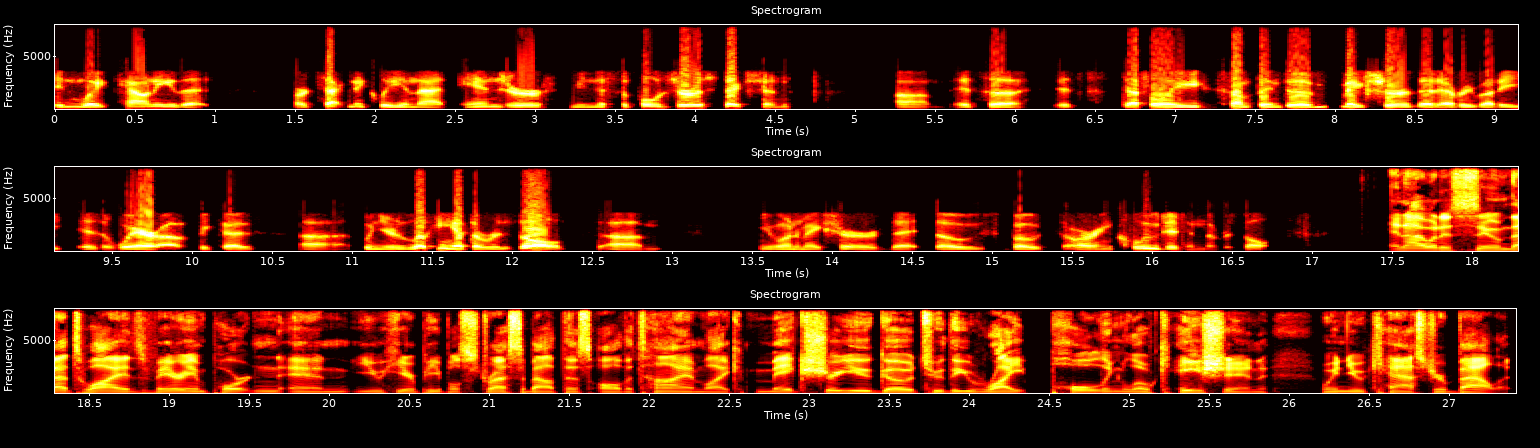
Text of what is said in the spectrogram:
in Wake County that are technically in that Angier municipal jurisdiction, um, it's a it's definitely something to make sure that everybody is aware of because uh, when you're looking at the results, um, you want to make sure that those votes are included in the results. And I would assume that's why it's very important, and you hear people stress about this all the time. Like, make sure you go to the right polling location when you cast your ballot.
